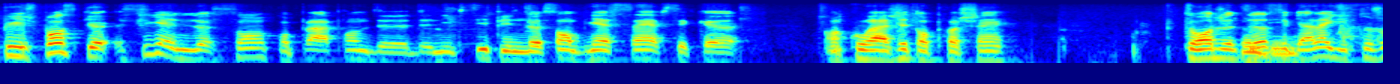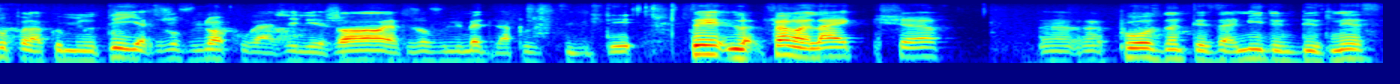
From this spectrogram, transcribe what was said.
puis je pense que s'il y a une leçon qu'on peut apprendre de, de Nipsey, puis une leçon bien simple, c'est que encourager ton prochain. Tu vois, je veux dire, ce gars-là, il est toujours pour la communauté, il a toujours voulu encourager les gens, il a toujours voulu mettre de la positivité. Tu sais, le- faire un like, share, un, un post d'un de tes amis, d'une business,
